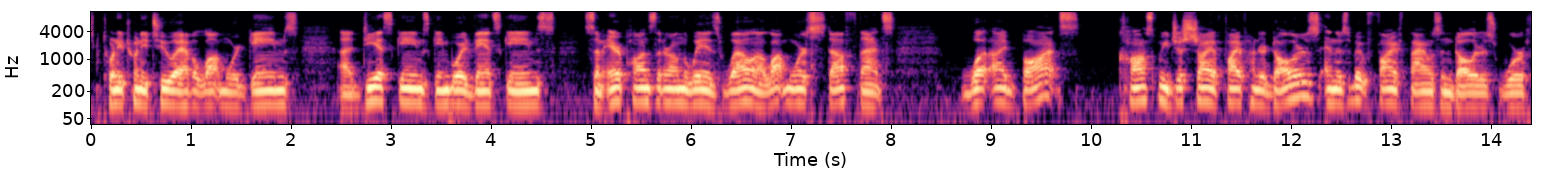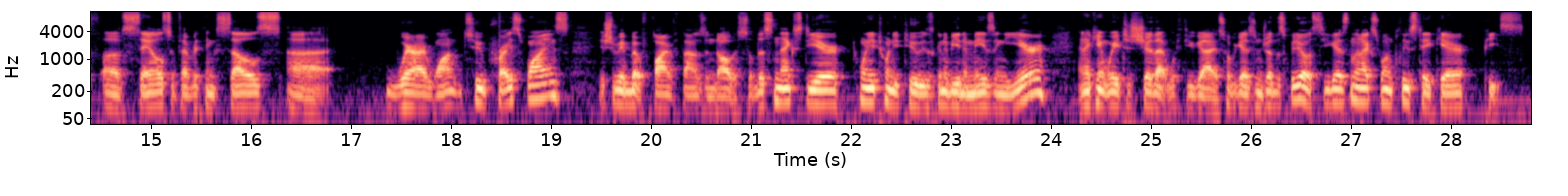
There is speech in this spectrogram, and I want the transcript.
2022, I have a lot more games, uh, DS games, Game Boy Advance games, some AirPods that are on the way as well, and a lot more stuff that's what I bought cost me just shy of $500 and there's about $5,000 worth of sales if everything sells uh, where I want to price wise it should be about $5,000 so this next year 2022 is going to be an amazing year and I can't wait to share that with you guys. Hope you guys enjoyed this video. See you guys in the next one. Please take care. Peace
